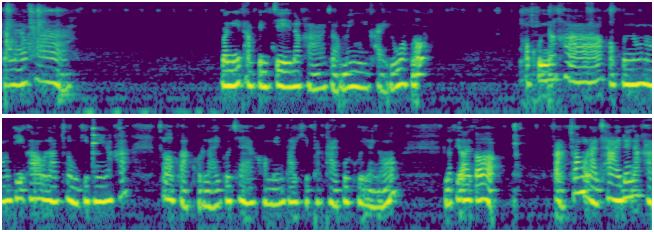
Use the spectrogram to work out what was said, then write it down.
จแล้วค่ะ วันนี้ทำเป็นเจนะคะ จะไม่มีไข่ลวกเนาะ ขอบคุณนะคะ ขอบคุณน้องๆที่เข้ารับชมคลิปนี้นะคะ ชอบฝากกดไลค์กดแชร์คอมเมนต์ใต้คลิปทักทายพูดคุยกันเนาะแล้วพี่อ้อยก็ฝากช่องหลานชายด้วยนะคะ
